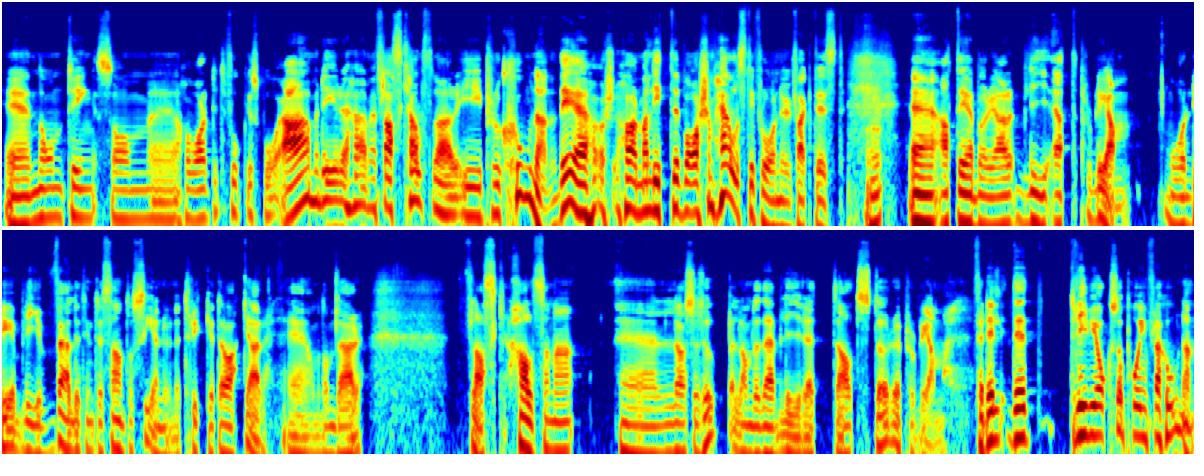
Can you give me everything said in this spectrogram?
Eh, någonting som eh, har varit lite fokus på, ja men det är det här med flaskhalsar i produktionen. Det hör, man lite var som helst ifrån nu faktiskt. Mm. Att det börjar bli ett problem. Och det blir ju väldigt intressant att se nu när trycket ökar. Eh, om de där flaskhalsarna eh, löses upp eller om det där blir ett allt större problem. För det, det driver ju också på inflationen.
